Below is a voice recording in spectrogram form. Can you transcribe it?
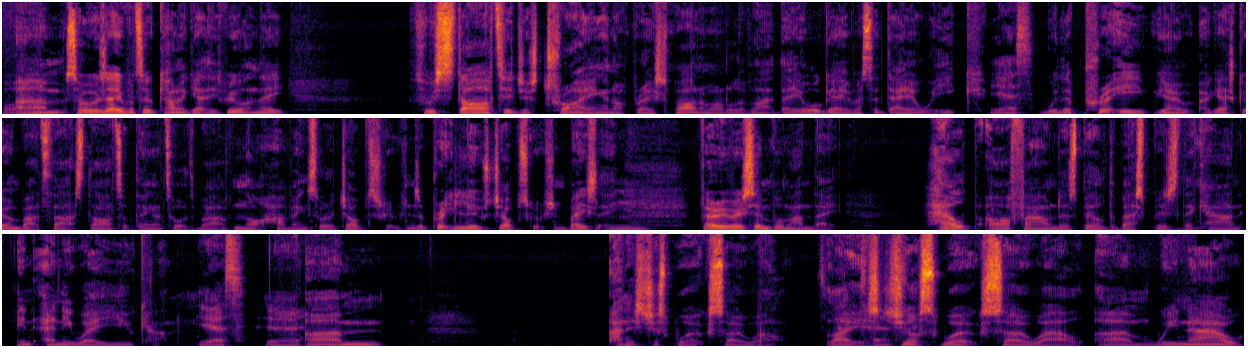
Wow. Um, so I was able to kind of get these people, and they. So we started just trying an operational partner model of like they all gave us a day a week yes. with a pretty, you know, I guess going back to that startup thing I talked about of not having sort of job descriptions, a pretty loose job description, basically. Very, very simple mandate. Help our founders build the best business they can in any way you can. Yes. Yeah. Um, and it's just worked so well. Like it's just worked so well. Um, we now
